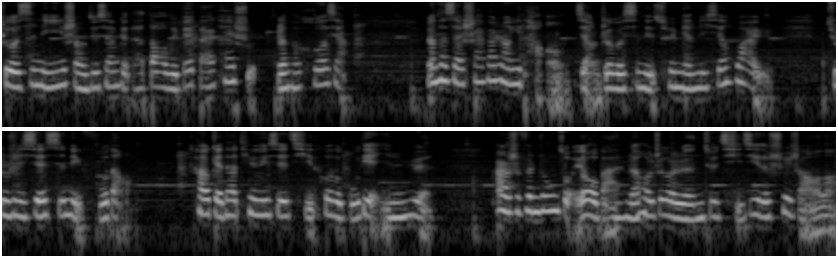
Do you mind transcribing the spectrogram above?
这个心理医生就先给他倒了一杯白开水，让他喝下，让他在沙发上一躺，讲这个心理催眠的一些话语，就是一些心理辅导，还要给他听一些奇特的古典音乐，二十分钟左右吧，然后这个人就奇迹的睡着了。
